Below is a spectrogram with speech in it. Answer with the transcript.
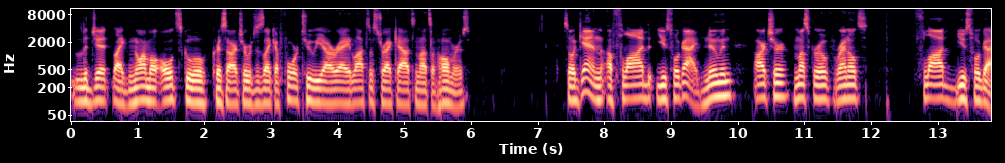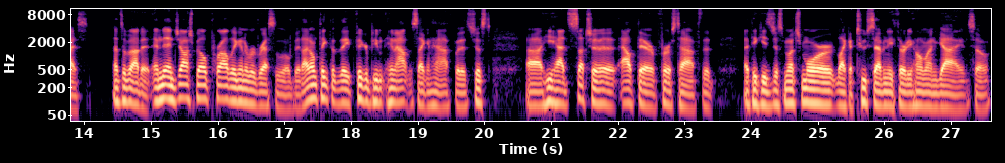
legit like normal old school Chris Archer, which is like a 4-2 ERA, lots of strikeouts and lots of homers. So again, a flawed useful guy. Newman, Archer, Musgrove, Reynolds, flawed useful guys. That's about it. And and Josh Bell probably going to regress a little bit. I don't think that they figured him out in the second half, but it's just uh, he had such a out there first half that I think he's just much more like a 270 30 home run guy. And so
